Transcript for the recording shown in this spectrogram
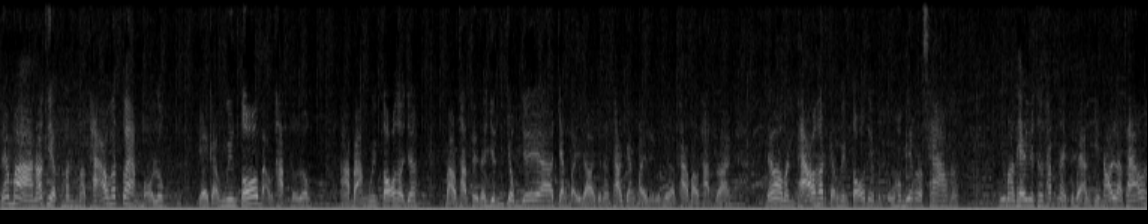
Nếu mà nói thiệt mình mà tháo hết toàn bộ luôn kể cả nguyên tố bảo thạch rồi luôn. À bạn nguyên tố thôi chứ. Bảo thạch thì nó dính chung với uh, trang bị rồi cho nên tháo trang bị thì cũng như là tháo bảo thạch rồi nếu mà mình tháo hết cả nguyên tố thì mình cũng không biết là sao nữa. Nhưng mà theo như thử thách này của bạn chỉ nói là tháo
